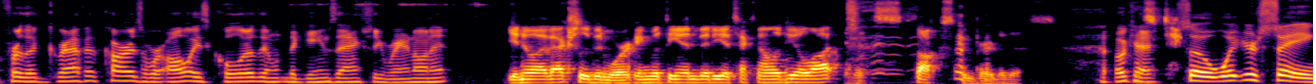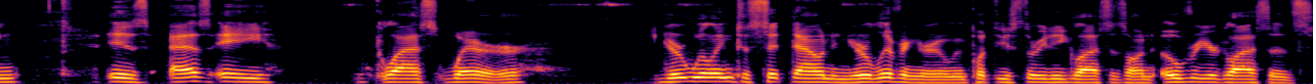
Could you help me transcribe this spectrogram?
for the graphic cards were always cooler than the games that actually ran on it? You know, I've actually been working with the NVIDIA technology a lot, and it sucks compared to this. Okay. So what you're saying is, as a glass wearer, you're willing to sit down in your living room and put these 3D glasses on over your glasses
